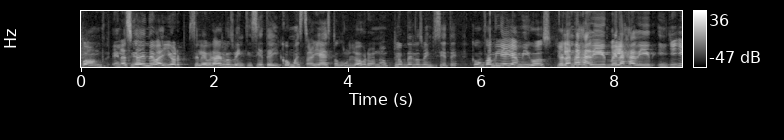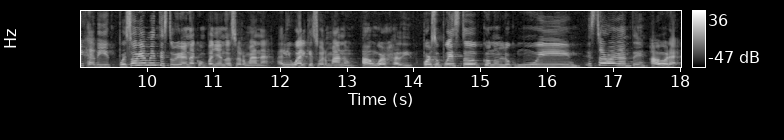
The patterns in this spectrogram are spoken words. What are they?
Bond en la ciudad de Nueva York. Celebrar los 27 y cómo estrella es todo un logro, ¿no? Club de los 27. Con familia y amigos, Yolanda Hadid, Bella Hadid y Gigi Hadid, pues obviamente estuvieron acompañando a su hermana, al igual que su hermano, Anwar Hadid. Por supuesto, con un look muy extravagante. Ahora,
